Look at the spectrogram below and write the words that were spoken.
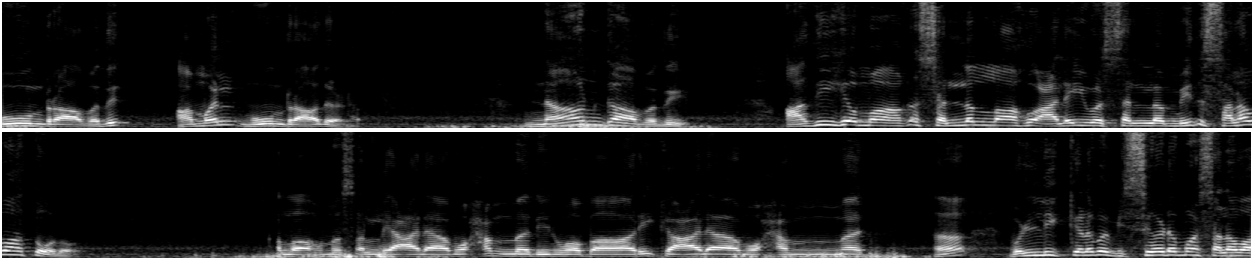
மூன்றாவது அமல் மூன்றாவது இடம். நான்காவது அதிகமாக ஸல்லல்லாஹு அலைவ செல்லம் மீது ஸலவாத் அல்லாஹும சல்லி அலா முஹம்மதின் ஒபாரிக் அலா முஹம்மத் ஆ? வெள்ளிக்கிழமை விசேடமா செலவா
